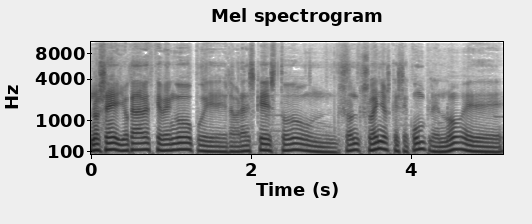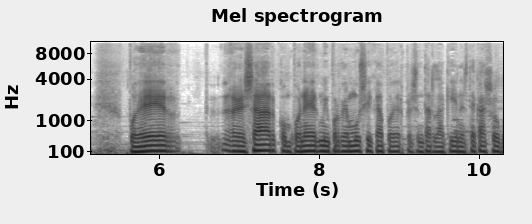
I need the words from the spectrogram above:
No sé, yo cada vez que vengo, pues la verdad es que es todo un, son sueños que se cumplen, ¿no? Eh, poder regresar, componer mi propia música, poder presentarla aquí, en este caso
